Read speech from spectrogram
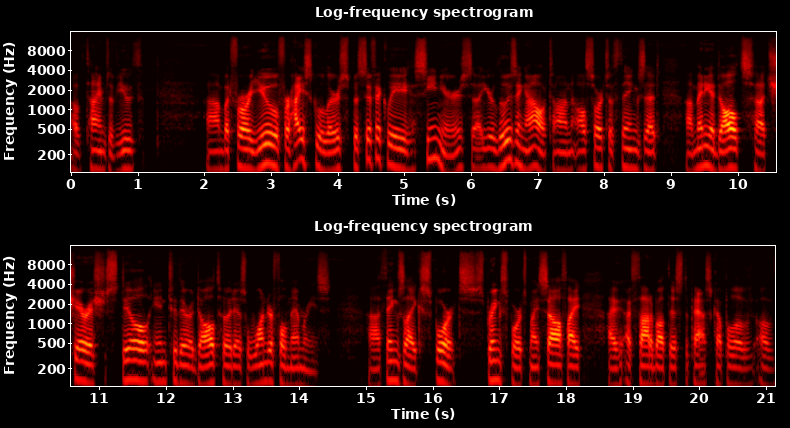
of times of youth. Um, but for you, for high schoolers, specifically seniors, uh, you're losing out on all sorts of things that uh, many adults uh, cherish still into their adulthood as wonderful memories. things like sports, spring sports. Myself, I I, have thought about this the past couple of, of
